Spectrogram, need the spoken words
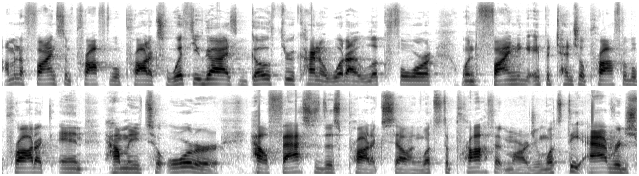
I'm gonna find some profitable products with you guys, go through kind of what I look for when finding a potential profitable product and how many to order, how fast is this product selling, what's the profit margin, what's the average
